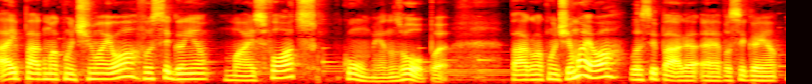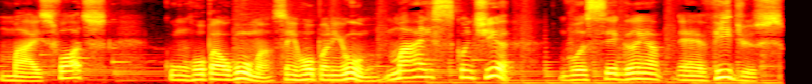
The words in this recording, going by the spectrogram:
Aí paga uma quantia maior, você ganha mais fotos com menos roupa. Paga uma quantia maior, você paga, é, você ganha mais fotos com roupa alguma, sem roupa nenhuma. Mais quantia, você ganha é, vídeos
